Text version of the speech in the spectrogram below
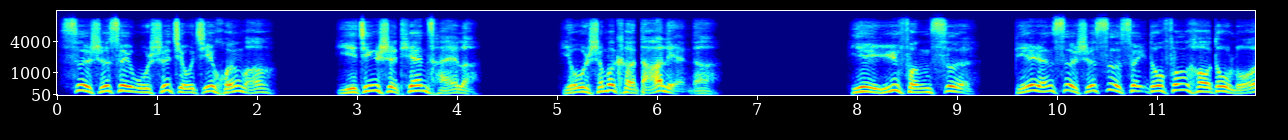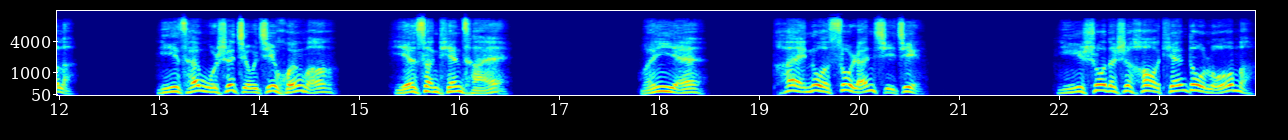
四十岁五十九级魂王，已经是天才了，有什么可打脸的？业余讽刺别人四十四岁都封号斗罗了，你才五十九级魂王，也算天才？闻言。泰诺肃然起敬。你说的是昊天斗罗吗？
